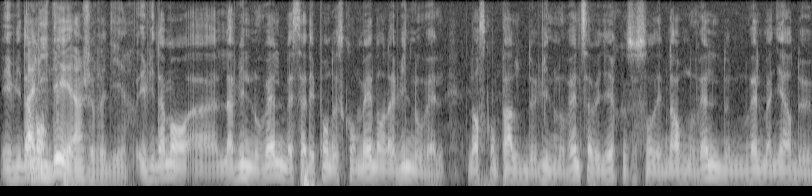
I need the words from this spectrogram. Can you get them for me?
Évidemment. À l'idée, hein, je veux dire. Évidemment, euh, la ville nouvelle, mais ça dépend de ce qu'on met dans la ville nouvelle. Lorsqu'on parle de ville nouvelle, ça veut dire que ce sont des normes nouvelles, de nouvelles manières de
